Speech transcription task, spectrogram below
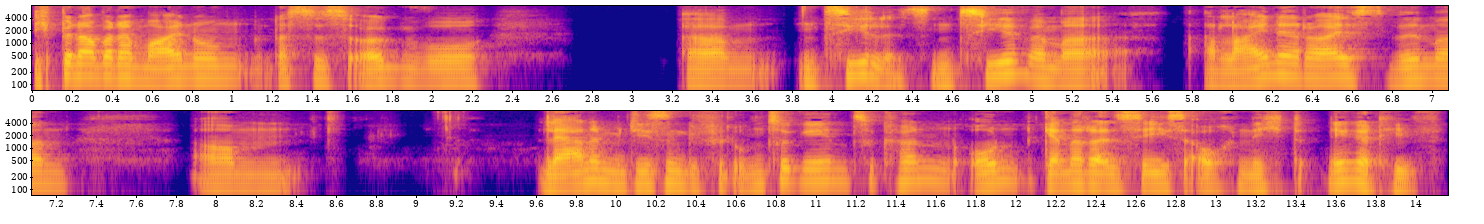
ich bin aber der Meinung, dass es irgendwo ähm, ein Ziel ist. Ein Ziel, wenn man alleine reist, will man ähm, lernen, mit diesem Gefühl umzugehen zu können. Und generell sehe ich es auch nicht negativ.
